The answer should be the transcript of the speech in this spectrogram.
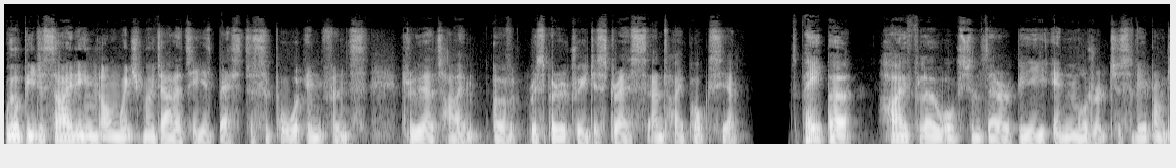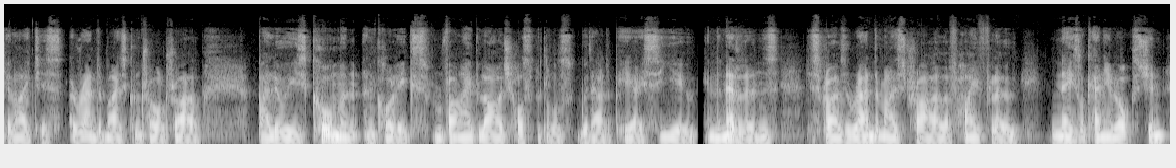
we'll be deciding on which modality is best to support infants through a time of respiratory distress and hypoxia. The paper high flow oxygen therapy in moderate to severe bronchiolitis, a randomized controlled trial by Louise Kooiman and colleagues from five large hospitals without a PICU in the Netherlands, describes a randomized trial of high flow nasal cannula oxygen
